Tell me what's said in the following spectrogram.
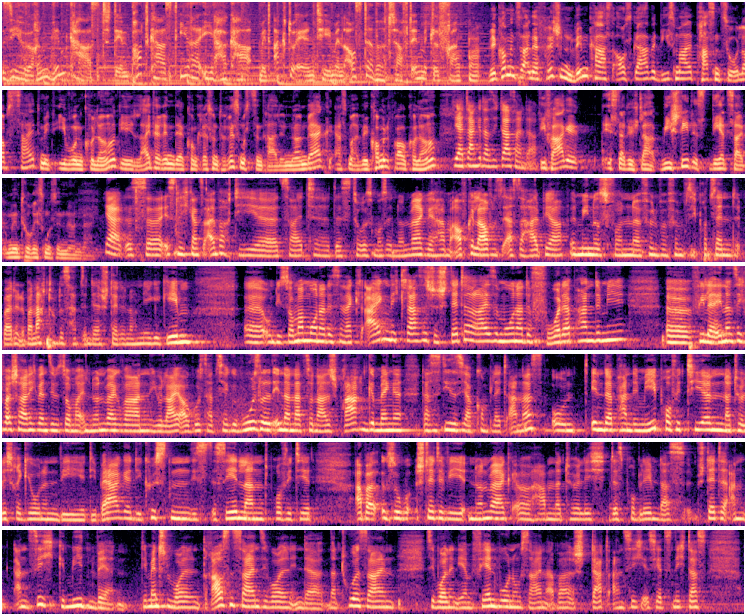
Sie hören Wimcast, den Podcast Ihrer IHK mit aktuellen Themen aus der Wirtschaft in Mittelfranken. Willkommen zu einer frischen Wimcast-Ausgabe, diesmal passend zur Urlaubszeit mit Yvonne Collin, die Leiterin der Kongress- und Tourismuszentrale in Nürnberg. Erstmal willkommen, Frau Collin. Ja, danke, dass ich da sein darf. Die Frage ist natürlich klar. Wie steht es derzeit um den Tourismus in Nürnberg? Ja, es äh, ist nicht ganz einfach, die äh, Zeit äh, des Tourismus in Nürnberg. Wir haben aufgelaufen, das erste Halbjahr, ein Minus von 55 Prozent bei den Übernachtungen. Das hat es in der Stelle noch nie gegeben. Und die Sommermonate sind eigentlich klassische Städtereisemonate vor der Pandemie. Äh, viele erinnern sich wahrscheinlich, wenn sie im Sommer in Nürnberg waren, Juli, August hat es hier gewuselt, internationales Sprachengemenge. Das ist dieses Jahr komplett anders. Und in der Pandemie profitieren natürlich Regionen wie die Berge, die Küsten, das Seenland profitiert. Aber so Städte wie Nürnberg äh, haben natürlich das Problem, dass Städte an, an sich gemieden werden. Die Menschen wollen draußen sein, sie wollen in der Natur sein, sie wollen in ihrem Ferienwohnung sein, aber Stadt an sich ist jetzt nicht das,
